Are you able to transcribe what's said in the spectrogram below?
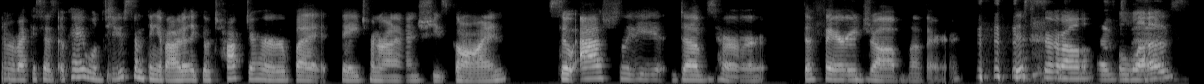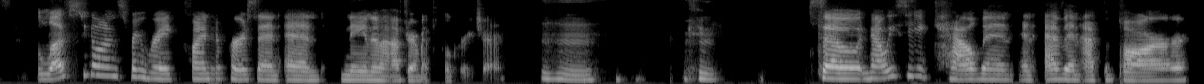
And Rebecca says, Okay, we'll do something about it. Like, go talk to her. But they turn around and she's gone. So Ashleigh dubs her the fairy job mother. This girl loves loves to go on spring break, find a person, and name them after a mythical creature. Mm-hmm. so now we see Calvin and Evan at the bar,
